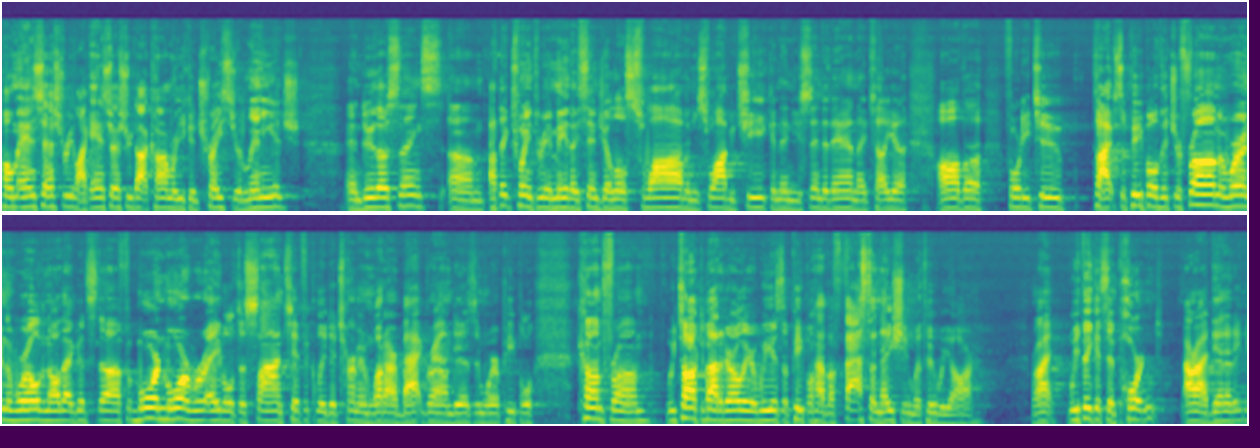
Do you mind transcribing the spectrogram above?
home ancestry, like Ancestry.com, where you can trace your lineage and do those things. Um, I think 23andMe, they send you a little swab and you swab your cheek and then you send it in. They tell you all the 42 types of people that you're from and where in the world and all that good stuff. More and more, we're able to scientifically determine what our background is and where people come from. We talked about it earlier. We as a people have a fascination with who we are, right? We think it's important, our identity.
